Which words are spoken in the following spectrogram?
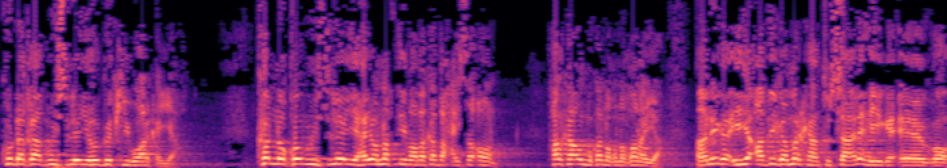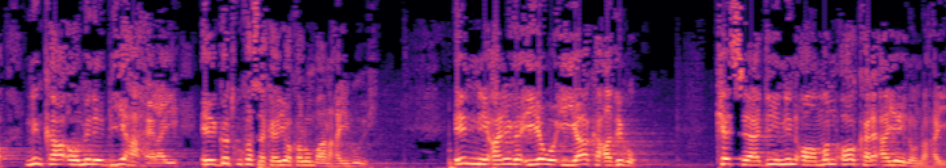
Ku dhaqaaq buu isleeyaho godkiibuu arkaya ka noqo buu isleeyahayoo naftiibaaba ka baxaysa oon. Halkaa unbuu ka noqnoqonaya. Aniga iyo adiga markaan tusaalahayga eego ninkaa oomane biyaha helay ee godku ka sokeeyo kalun baan ahay buu yidhi innii aniga iyo wa iyaaka adigu ka saadii nin ooman oo kale ayaynu nahay.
